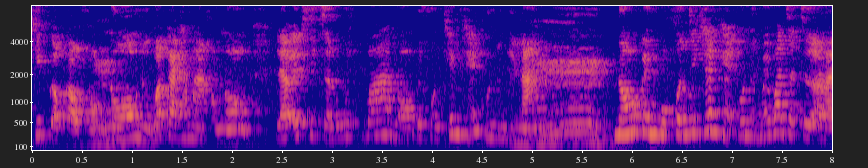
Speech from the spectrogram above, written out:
คลิปเก่าๆของอืมน้อง หรือว่าการทำงานของน้อง แล้ว FC จะรู้ว่าน้องเป็นคนเข้มแข็งคนหนึ่งเลยนะอืมน้องเป็นบุคคลที่เข้มแข็งคนหนึ่งไม่ว่าจะเจออะไร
